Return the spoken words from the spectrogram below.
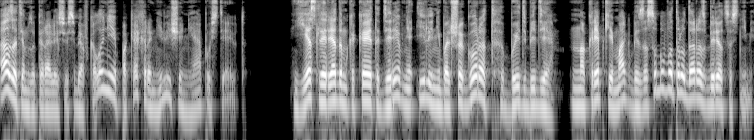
а затем запирались у себя в колонии, пока хранилища не опустеют. Если рядом какая-то деревня или небольшой город, быть беде. Но крепкий маг без особого труда разберется с ними,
